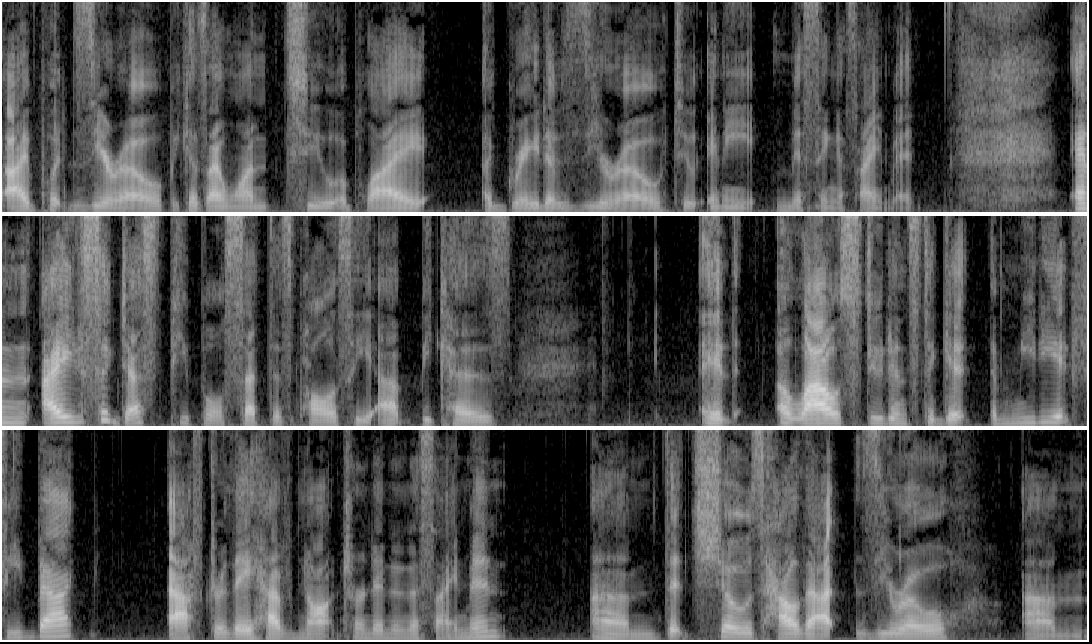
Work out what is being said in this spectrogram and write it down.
I put zero because I want to apply a grade of zero to any missing assignment. And I suggest people set this policy up because it allows students to get immediate feedback after they have not turned in an assignment um, that shows how that zero um,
